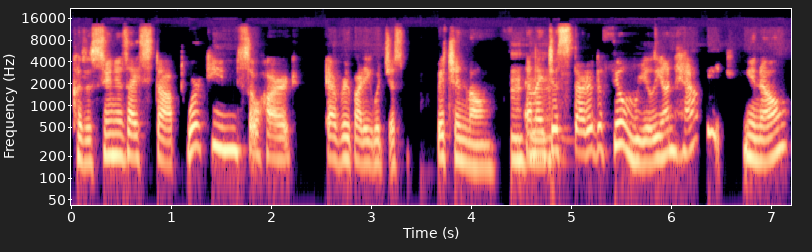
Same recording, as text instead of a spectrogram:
Because as soon as I stopped working so hard, everybody would just bitch and moan. Mm-hmm. And I mm-hmm. just started to feel really unhappy, you know?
